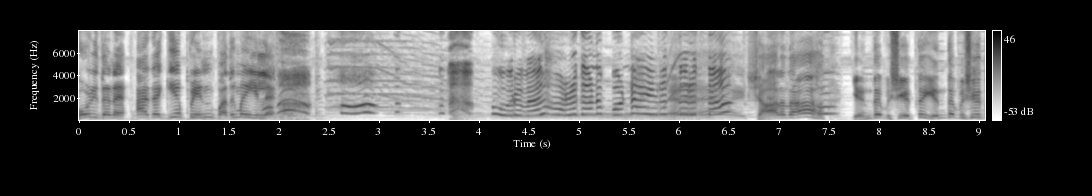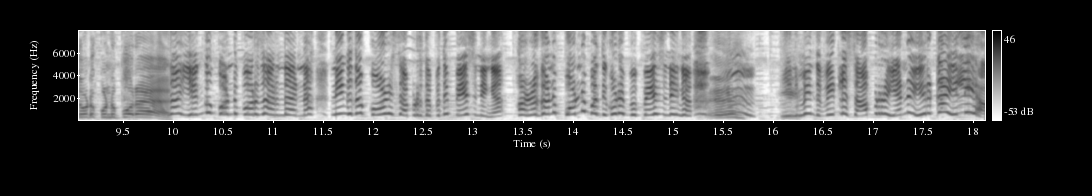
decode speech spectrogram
கோழி தானே. அழகிய பெண் பதுமை இல்ல. ஒருவேளை அழகான பொண்ணா இருந்திருந்தா? சாரதா எந்த விஷயத்தை எந்த விஷயத்தோட கொண்டு போற? நான் எங்க கொண்டு போறதா இருந்தா என்ன? நீங்க தான் கோழி சாப்பிடுறத பத்தி பேசுனீங்க. அழகான பொண்ணு பத்தி கூட இப்ப பேசுனீங்க. ம், இனிமே இந்த வீட்ல சாப்பிடுற எண்ணம் இருக்கா இல்லையா?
